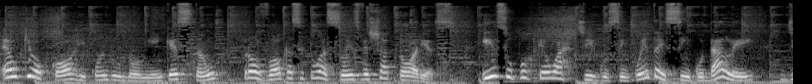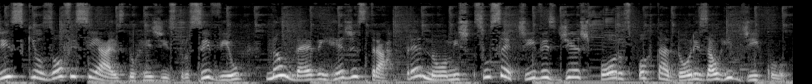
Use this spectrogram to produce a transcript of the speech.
É o que ocorre quando o nome em questão provoca situações vexatórias. Isso porque o artigo 55 da lei diz que os oficiais do registro civil não devem registrar prenomes suscetíveis de expor os portadores ao ridículo.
